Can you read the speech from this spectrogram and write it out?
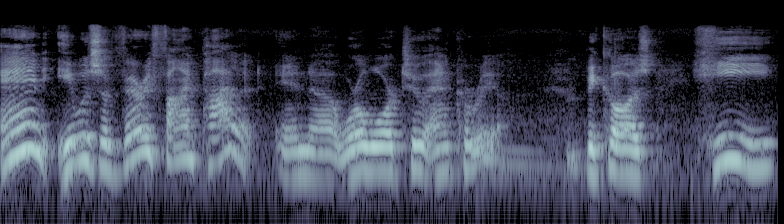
and he was a very fine pilot in uh, World War II and Korea because he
